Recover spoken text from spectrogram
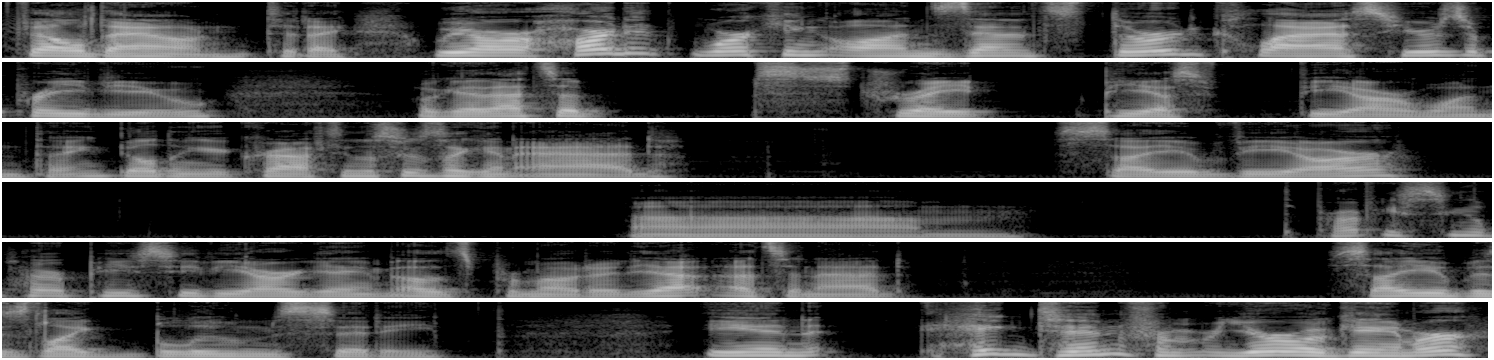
fell down today. We are hard at working on Zenith's third class. Here's a preview. Okay, that's a straight PSVR one thing. Building a crafting. This looks like an ad. Sayub VR. Um, the perfect single player PC VR game. Oh, it's promoted. Yeah, that's an ad. Sayub is like Bloom City. Ian Higton from Eurogamer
